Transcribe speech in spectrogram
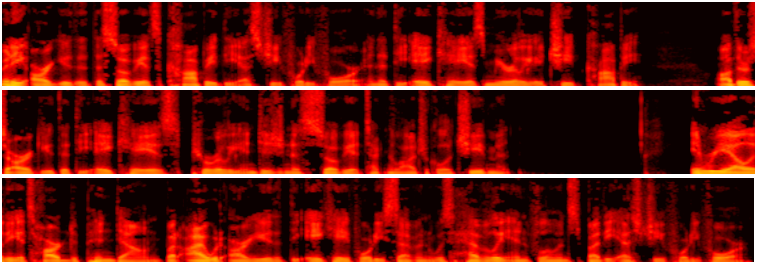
Many argue that the Soviets copied the SG 44 and that the AK is merely a cheap copy. Others argue that the AK is purely indigenous Soviet technological achievement. In reality, it's hard to pin down, but I would argue that the AK 47 was heavily influenced by the SG 44.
